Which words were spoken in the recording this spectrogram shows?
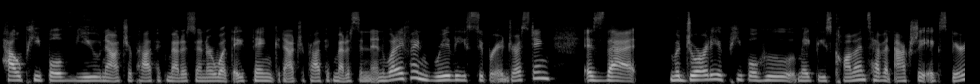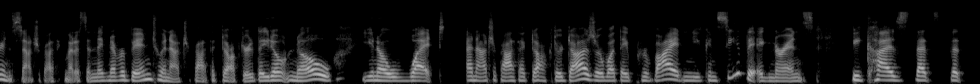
how people view naturopathic medicine or what they think naturopathic medicine. And what I find really super interesting is that majority of people who make these comments haven't actually experienced naturopathic medicine. They've never been to a naturopathic doctor. They don't know you know what a naturopathic doctor does or what they provide. And you can see the ignorance because that's that's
